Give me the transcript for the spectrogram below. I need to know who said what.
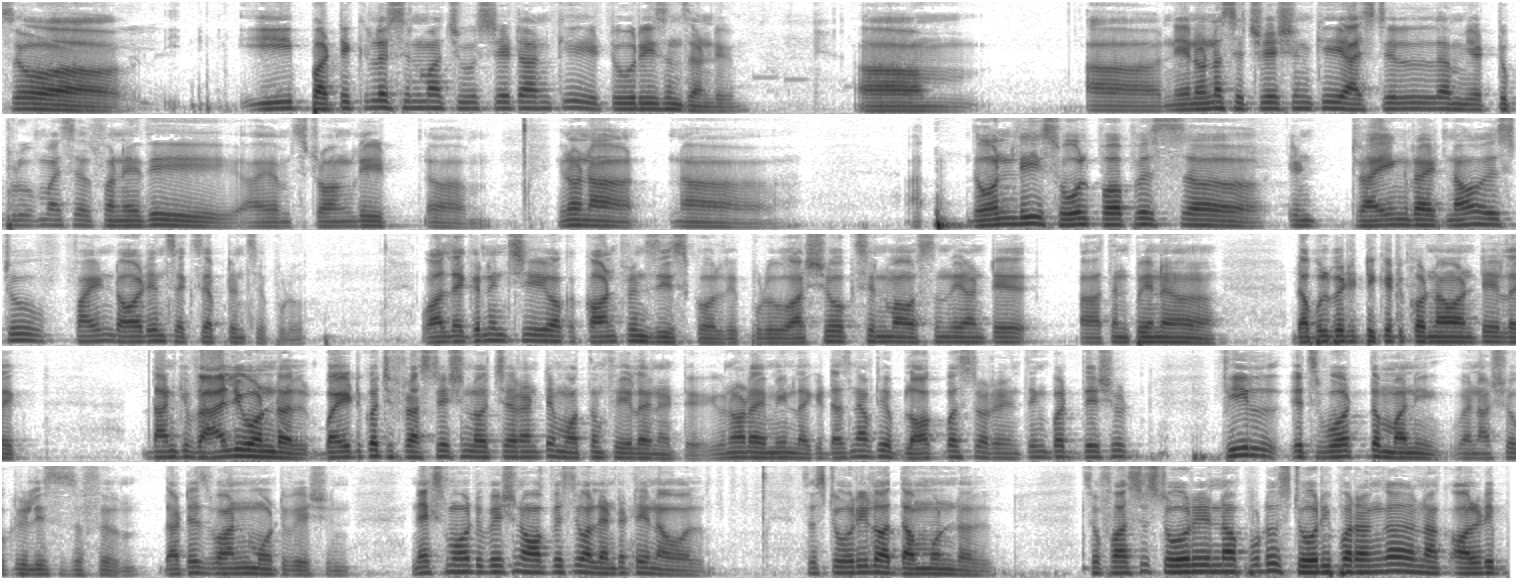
Speaker 1: So ఈ particular cinema చూస్ చేయడానికి two reasons అండి. Um, నేనున్న సిచ్యువేషన్కి I still I'm yet to prove myself అనేది ఐఎమ్ స్ట్రాంగ్లీ యూనో నా నా the only sole purpose in trying right now is to find audience acceptance ఇప్పుడు. వాళ్ళ దగ్గర నుంచి ఒక కాన్ఫిడెన్స్ తీసుకోవాలి. ఇప్పుడు అశోక్ సినిమా వస్తుంది అంటే అతని పైన డబ్బులు పెట్టి టికెట్ కొన్నామంటే లైక్ దానికి వాల్యూ ఉండాలి. బయటకు వచ్చి ఫ్రస్ట్రేషన్లో వచ్చారంటే మొత్తం ఫెయిల్ అయినట్టే. You know I mean like it doesn't have to blockbuster or anything but they should feel it's worth the money when Ashok releases a film that is one motivation next motivation obviously వాళ్ళు entertain అవ్వాలి. So స్టోరీలో దమ్ ఉండాలి so first story ఉన్నప్పుడు story పరంగా నాకు already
